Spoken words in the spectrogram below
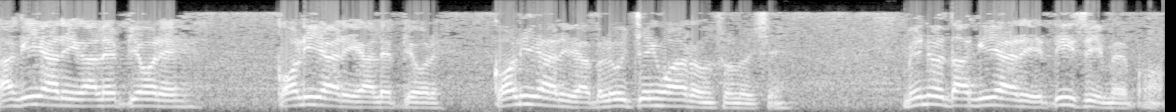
တာကိယတွေကလည်းပြောတယ်။ကောလိယတွေကလည်းပြောတယ်။ကောလိယတွေကဘလို့ကျင်းသွားတုံဆိုလို့ရှိရင်မင်းတို့တာကိယတွေသိစေမယ်ပေါ့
